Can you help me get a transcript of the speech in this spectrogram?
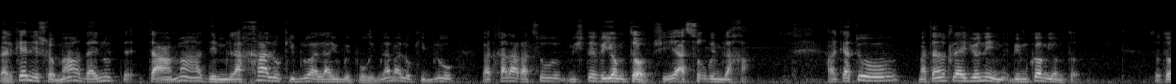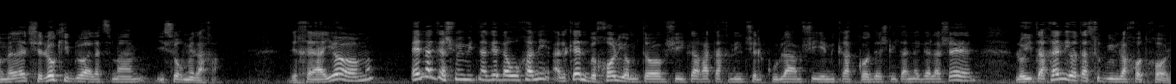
ועל כן יש לומר, דהיינו טעמה דמלאכה לא קיבלו עליו בפורים. למה לא קיבלו? בהתחלה רצו משתה ויום טוב, שיהיה אסור במלאכה. אחר כתוב מתנות לאביונים במקום יום טוב. זאת אומרת שלא קיבלו על עצמם איסור מלאכה. דכי היום אין הגשמי מתנגד לרוחני, על כן בכל יום טוב שעיקר התכלית של כולם שיהיה מקרא קודש להתענג על השם, לא ייתכן להיות עסוק במלאכות חול,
